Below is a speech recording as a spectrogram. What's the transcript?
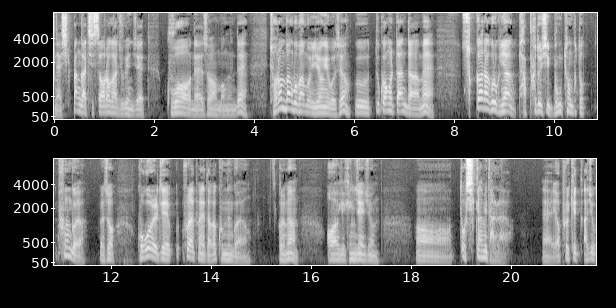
네, 식빵 같이 썰어가지고 이제 구워내서 먹는데, 저런 방법 한번 이용해 보세요. 그 뚜껑을 딴 다음에 숟가락으로 그냥 밥 푸듯이 뭉텅부터 푸는 거예요. 그래서 그걸 이제 후라이팬에다가 굽는 거예요. 그러면, 어, 이게 굉장히 좀, 어, 또 식감이 달라요. 예, 옆으로 이렇게 아주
